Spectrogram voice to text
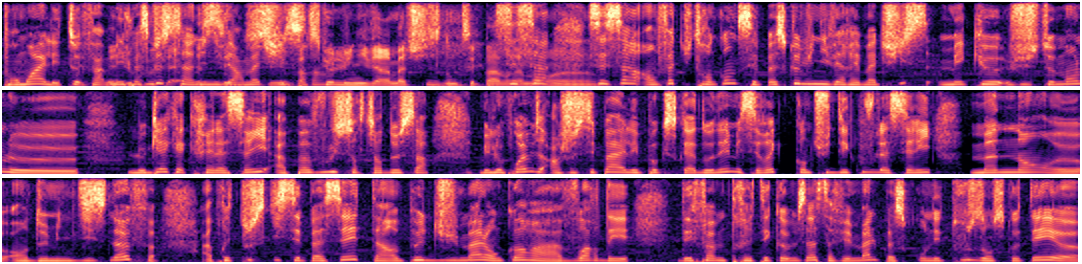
Pour moi, elle est. Enfin, mais, parce coup, que c'est un univers machiste. Parce hein. que l'univers est machiste, donc c'est pas vraiment. euh, C'est ça, en fait, tu te rends compte que c'est parce que l'univers est machiste, mais que justement le, le gars qui a créé la série a pas voulu sortir de ça. Mais le problème, alors je sais pas à l'époque ce qu'a donné, mais c'est vrai que quand tu découvres la série maintenant, euh, en 2019, après tout ce qui s'est passé, t'as un peu du mal encore à avoir des, des femmes traitées comme ça, ça fait mal parce qu'on est tous dans ce côté. euh,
